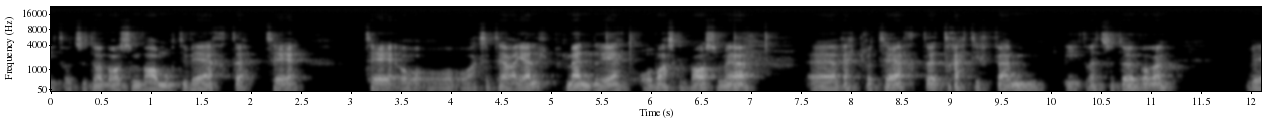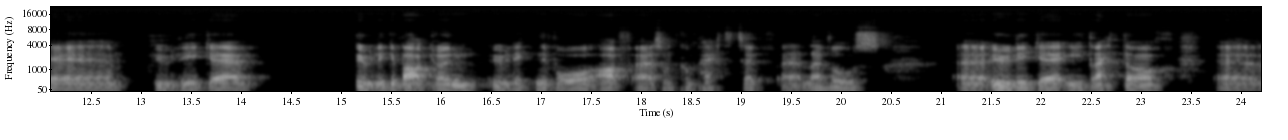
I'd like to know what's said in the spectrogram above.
idrettsutøvere som var motiverte til, til å, å, å, akseptere hjelp. Men det gikk overraskende bra. Så vi eh, rekrutterte 35 idrettsutøvere ved ulike, ulike bakgrunn, ulikt nivå av eh, sånn competitive eh, levels, eh, ulike idretter eh,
